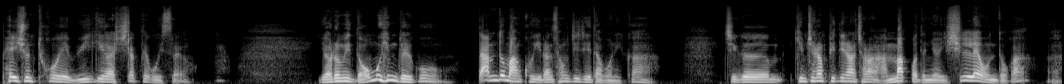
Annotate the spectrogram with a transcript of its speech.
페이션 투어의 위기가 시작되고 있어요. 여름이 너무 힘들고 땀도 많고 이런 성질이다 보니까 지금 김철영 PD랑 저랑 안 맞거든요. 이 실내 온도가. 어,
